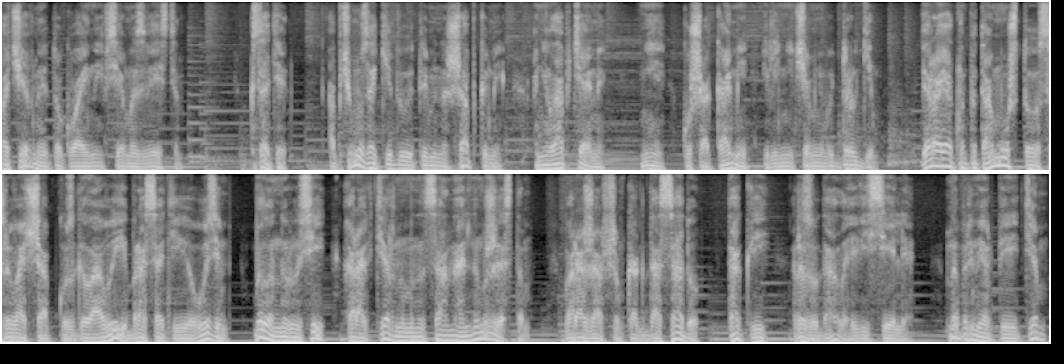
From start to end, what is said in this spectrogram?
Плачевный итог войны всем известен. Кстати, а почему закидывают именно шапками, а не лаптями, не кушаками или не чем-нибудь другим? Вероятно, потому, что срывать шапку с головы и бросать ее озимь было на Руси характерным национальным жестом, выражавшим как досаду, так и разудалое веселье. Например, перед тем,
